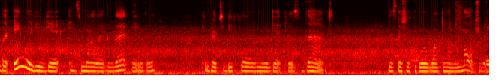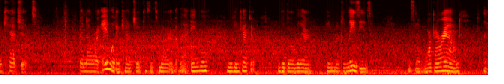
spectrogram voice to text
the angle you get is more like that angle compared to before we would get just that. And especially if people were walking on the mulch, you wouldn't catch it. And now we're able to catch it because it's more of that angle we can catch it. And people over there being a bunch of lazies instead of walking around like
